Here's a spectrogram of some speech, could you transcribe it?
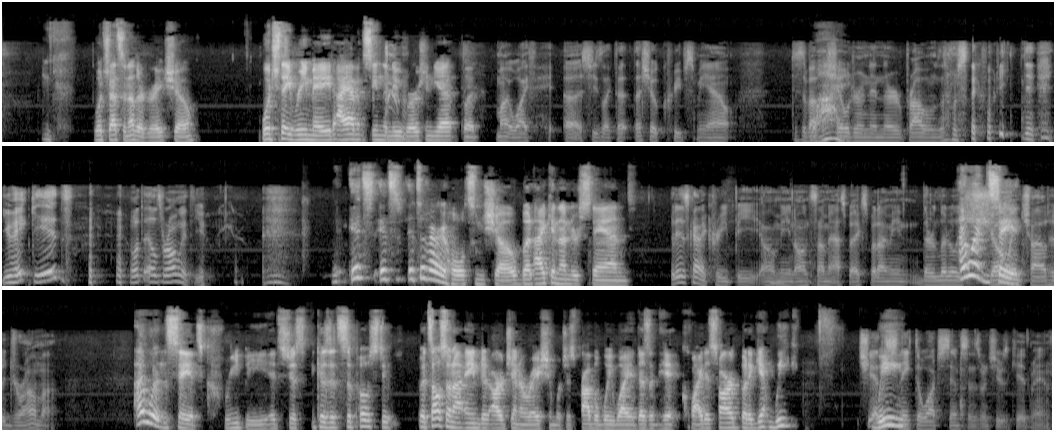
which that's another great show, which they remade. I haven't seen the new version yet, but My wife, uh, she's like that. That show creeps me out. Just about Why? children and their problems. I'm just like, what do you? You hate kids? what the hell's wrong with you? it's it's it's a very wholesome show. But I can understand. It is kind of creepy. I mean, on some aspects, but I mean, they're literally I wouldn't say it- childhood drama. I wouldn't say it's creepy. It's just because it's supposed to, but it's also not aimed at our generation, which is probably why it doesn't hit quite as hard. But again, we, She had We- to sneak to watch Simpsons when she was a kid, man.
